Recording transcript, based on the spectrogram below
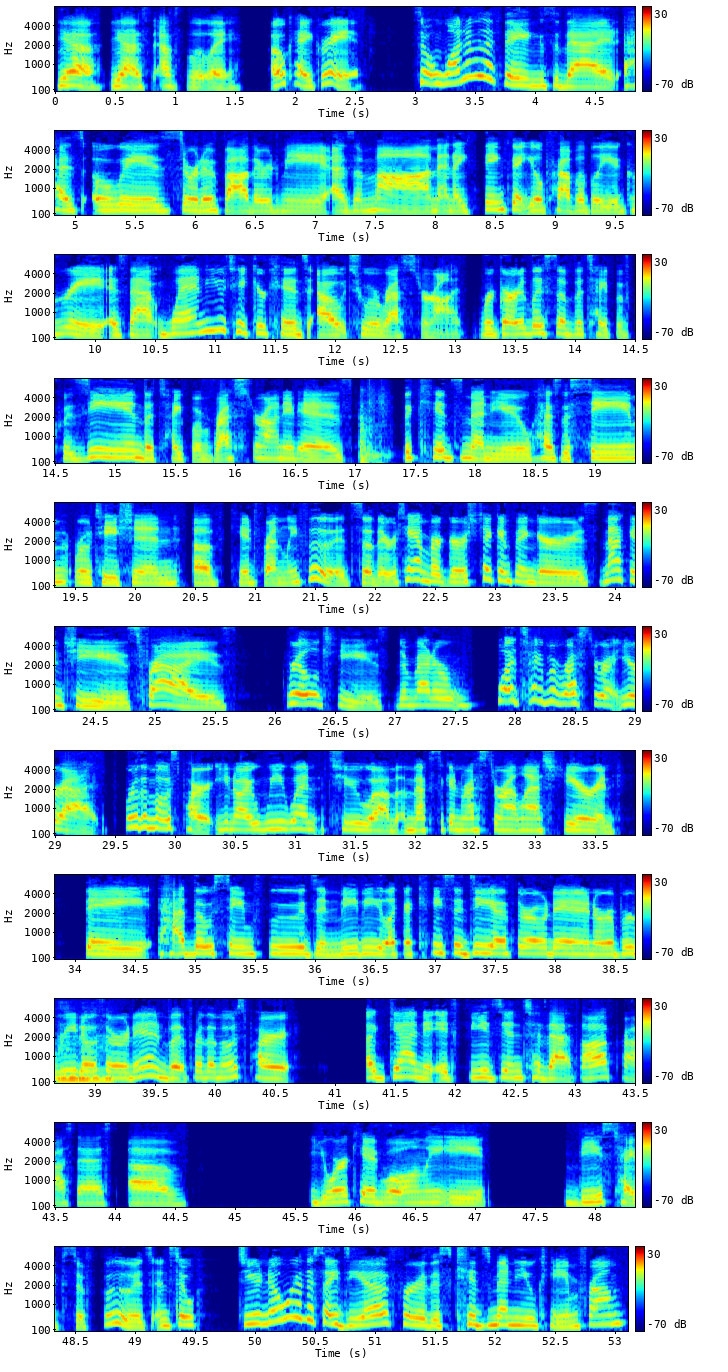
yeah, yes, absolutely. Okay, great. So, one of the things that has always sort of bothered me as a mom, and I think that you'll probably agree, is that when you take your kids out to a restaurant, regardless of the type of cuisine, the type of restaurant it is, the kids' menu has the same rotation of kid friendly foods. So, there's hamburgers, chicken fingers, mac and cheese, fries, grilled cheese, no matter what type of restaurant you're at for the most part. You know, I, we went to um, a Mexican restaurant last year and they had those same foods and maybe like a quesadilla thrown in or a burrito mm-hmm. thrown in. But for the most part, again, it feeds into that thought process of your kid will only eat these types of foods. And so, do you know where this idea for this kids menu came from?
